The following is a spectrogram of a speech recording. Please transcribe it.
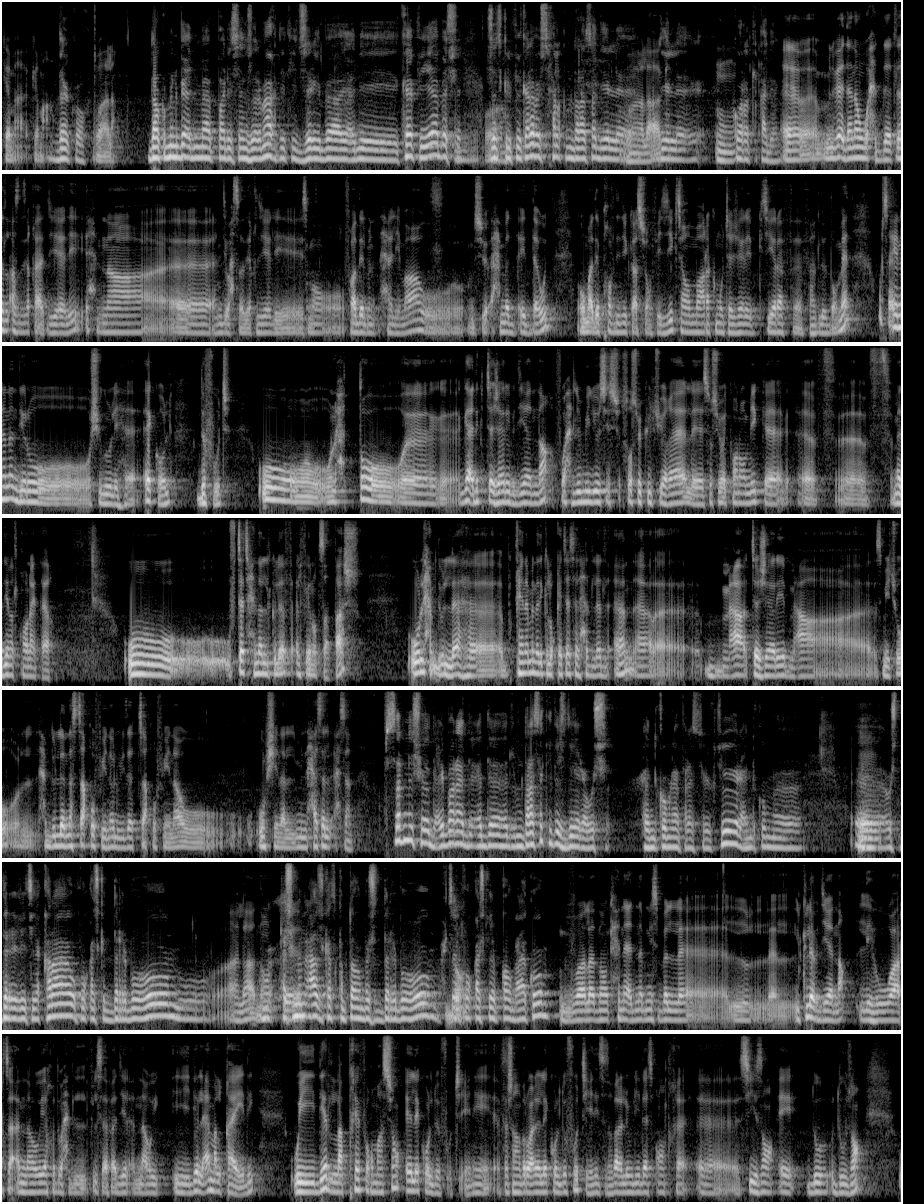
كما كما d'accord voilà donc من بعد ما باريس سان جيرمان خديتي تجربة يعني كافية باش جاتك الفكرة باش تخلق مدرسة ديال ديال كرة القدم. آه، من بعد أنا وواحد ثلاثة الأصدقاء ديالي إحنا آه، عندي واحد صديق ديالي اسمه فاضل بن حليمة ومسيو أحمد أيد داود. هما des profs d'éducation physique تا هما راكموا تجارب كثيرة في, هذا le domaine وارتأينا نديروا شو يقولوا ليه école de foot ونحطوا آه، كاع ديك التجارب ديالنا في واحد le milieu socio-culturel socio-économique في مدينة القنيطرة. وافتتحنا ال club في 2019 والحمد لله آه، بقينا من هذيك الوقيته لحد الآن آه، مع تجارب مع سميتو الحمد لله الناس تاقوا فينا الوليدات تاقوا فينا ومشينا من الحسن للاحسن فسرني شوية عباره هاد المدرسة كيفاش دايره واش عندكم ال infrastructure عندكم آه، واش الدراري تيقراو وفوقاش كتدربوهم voilà donc اش من âge كتقبطوهم باش تدربوهم حتى فوقاش كيبقاو معاكم voilà donc حنا عندنا بالنسبة لل club ديالنا اللي هو ارتأى انه ياخذ واحد الفلسفه ديال انه يدير العمل القاعدي ويدير la préformation et l'école de foot يعني فاش نهضروا على l'école de foot يعني تهضر على الوليدات entre 6 ans et 12 ans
